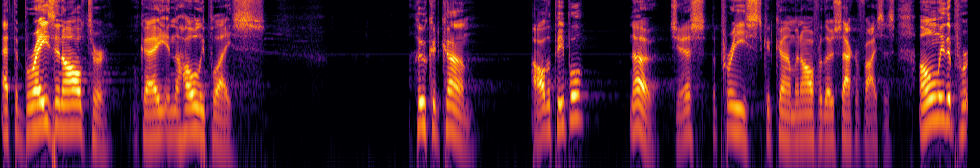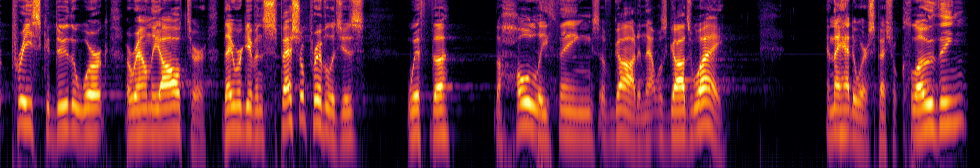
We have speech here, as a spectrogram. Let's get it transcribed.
At the brazen altar, okay, in the holy place, who could come? All the people? No, just the priest could come and offer those sacrifices. Only the pr- priest could do the work around the altar. They were given special privileges with the, the holy things of God, and that was God's way. And they had to wear special clothing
